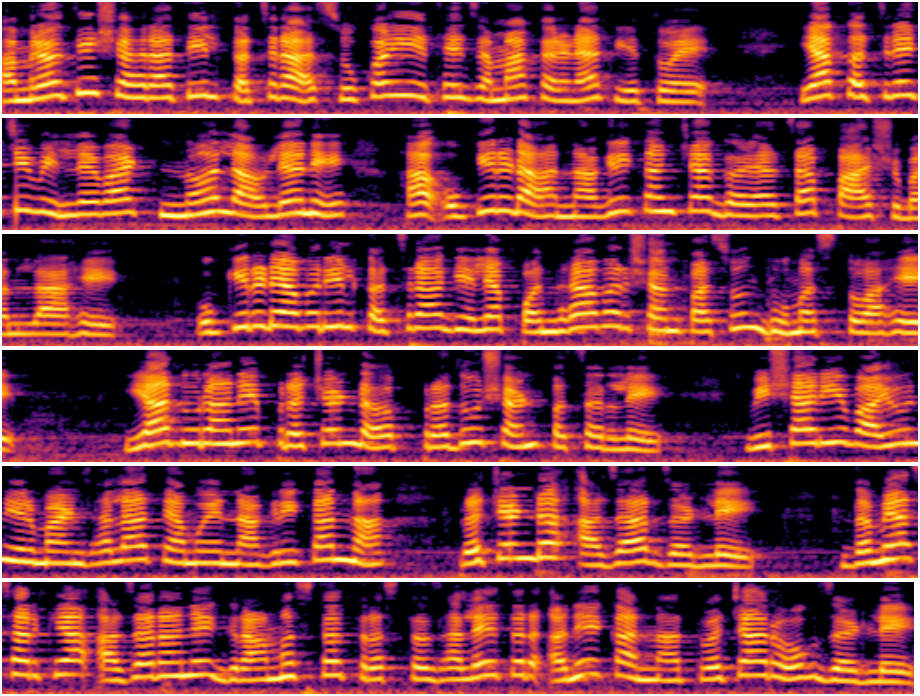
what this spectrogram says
अमरावती शहरातील कचरा सुकळी येथे जमा करण्यात येतोय. या कचऱ्याची विल्हेवाट न लावल्याने हा उकिरडा नागरिकांच्या गळ्याचा पाश बनला आहे. उकिरड्यावरील कचरा गेल्या पंधरा वर्षांपासून धुमसतो आहे. या धुराने प्रचंड प्रदूषण पसरले. विषारी वायू निर्माण झाला त्यामुळे नागरिकांना प्रचंड आजार जडले. दम्यासारख्या आजाराने ग्रामस्थ त्रस्त झाले तर अनेकांना त्वचारोग जडले.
